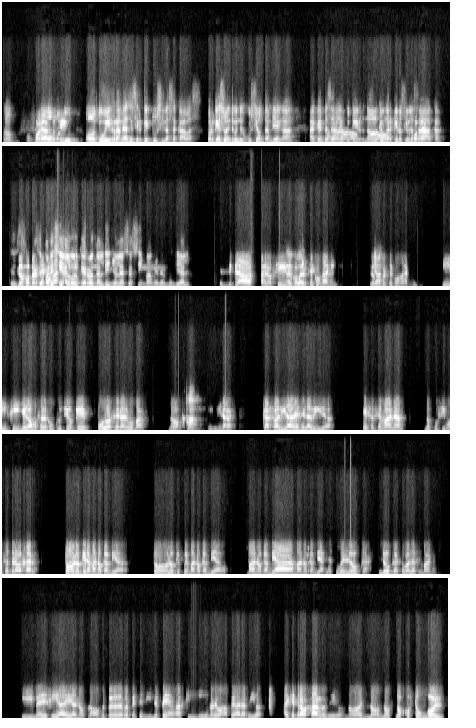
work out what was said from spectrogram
¿no? Un O, golazo, o sí. tú, o tú, Isra, me vas a decir que tú sí la sacabas. Porque eso entró en discusión también, ¿ah? Acá empezaron no, a discutir, no, que un arquero sí la conver- saca. Lo conversé Se con parecía al Ani. gol que Ronaldinho le hace a Seaman en el Mundial. Claro, sí, Tal lo cual. conversé con Ani, lo Ya. conversé con Ani, y sí llegamos a la conclusión que pudo hacer algo más, ¿no? Ah, Y mira, casualidades de la vida, esa semana nos pusimos a trabajar todo lo que era mano cambiada, todo lo que fue mano cambiada, mano cambiada, mano cambiada, la tuve loca, loca toda la semana. Y me decía ella, no, profe, pero de repente ni le pegan así, no le van a pegar arriba. Hay que trabajarlo, le digo, no, no, nos, nos costó un gol.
